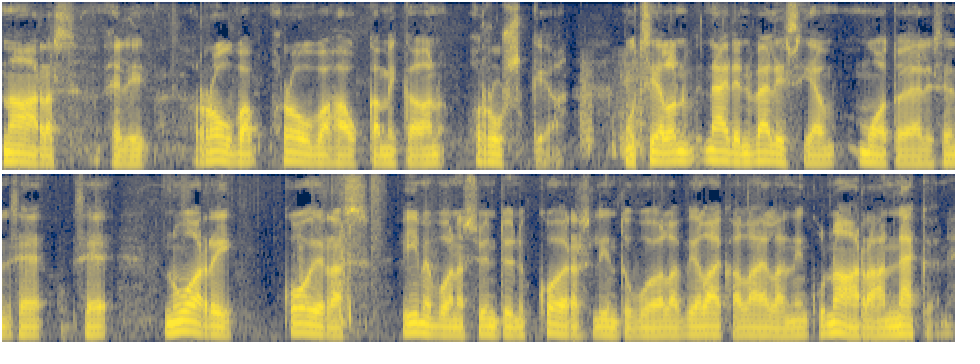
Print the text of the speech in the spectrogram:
naaras, eli rouva, rouvahaukka, mikä on ruskea. Mutta siellä on näiden välisiä muotoja, eli se, se, se nuori koiras, viime vuonna syntynyt koiraslintu voi olla vielä aika lailla niin kuin naaraan näköinen.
